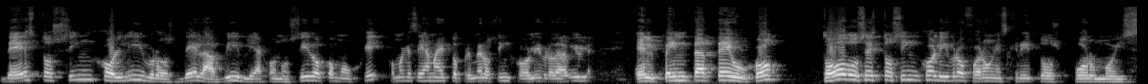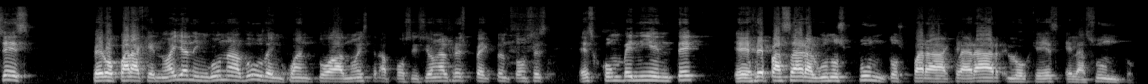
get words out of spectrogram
de estos cinco libros de la Biblia, conocido como, ¿cómo es que se llama estos primeros cinco libros de la Biblia? El Pentateuco. Todos estos cinco libros fueron escritos por Moisés. Pero para que no haya ninguna duda en cuanto a nuestra posición al respecto, entonces es conveniente eh, repasar algunos puntos para aclarar lo que es el asunto.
